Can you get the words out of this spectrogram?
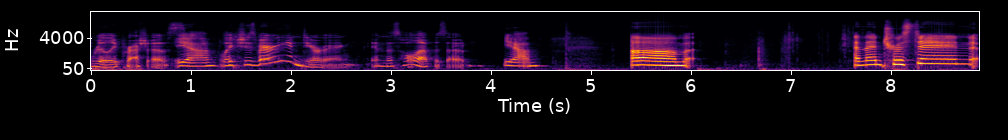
really precious. Yeah. Like she's very endearing in this whole episode. Yeah. Um, and then Tristan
